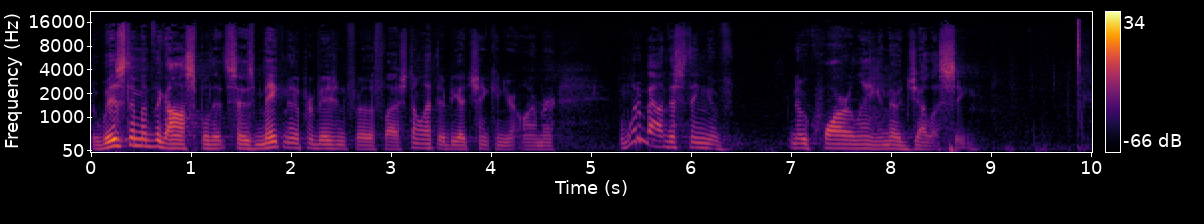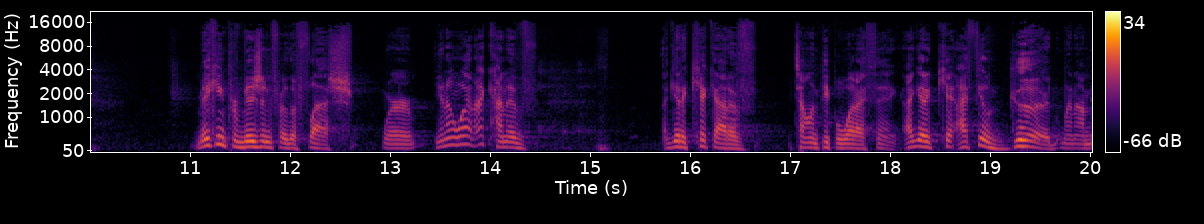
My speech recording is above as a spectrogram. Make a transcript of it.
The wisdom of the gospel that says, make no provision for the flesh, don't let there be a chink in your armor. And what about this thing of no quarreling and no jealousy? Making provision for the flesh, where, you know what, I kind of, I get a kick out of telling people what I think. I get a I feel good when I'm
